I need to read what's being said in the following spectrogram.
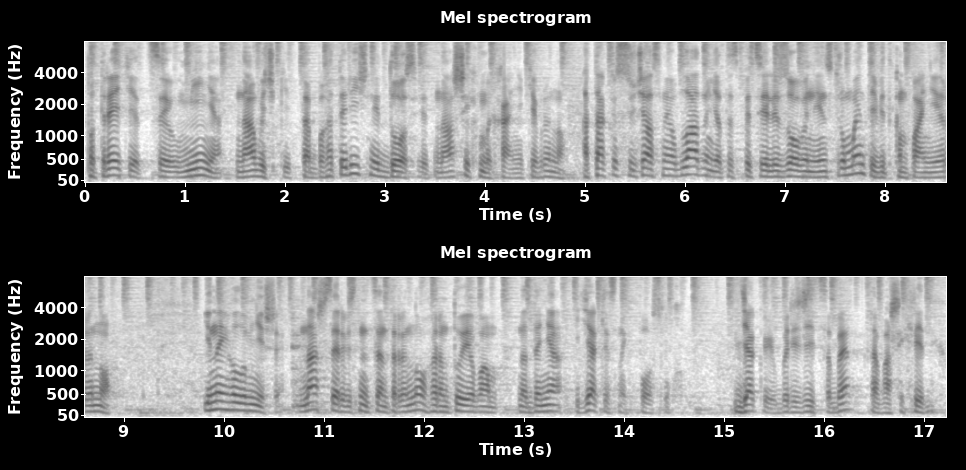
По-третє, це вміння, навички та багаторічний досвід наших механіків Renault, а також сучасне обладнання та спеціалізовані інструменти від компанії Renault. І найголовніше, наш сервісний центр Renault гарантує вам надання якісних послуг. Дякую, бережіть себе та ваших рідних.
